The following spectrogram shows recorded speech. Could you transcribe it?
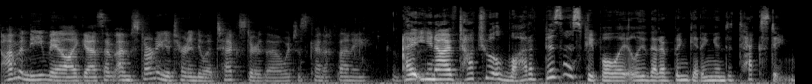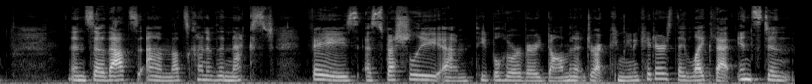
I'm an email, I guess. I'm, I'm, starting to turn into a texter, though, which is kind of funny. I, you know, I've talked to a lot of business people lately that have been getting into texting, and so that's um, that's kind of the next phase. Especially um, people who are very dominant direct communicators, they like that instant,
